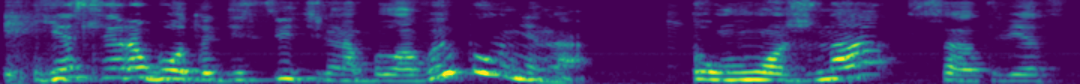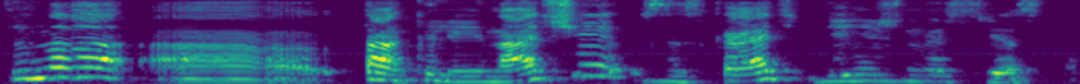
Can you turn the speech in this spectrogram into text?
если работа действительно была выполнена, то можно, соответственно, а, так или иначе взыскать денежные средства.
